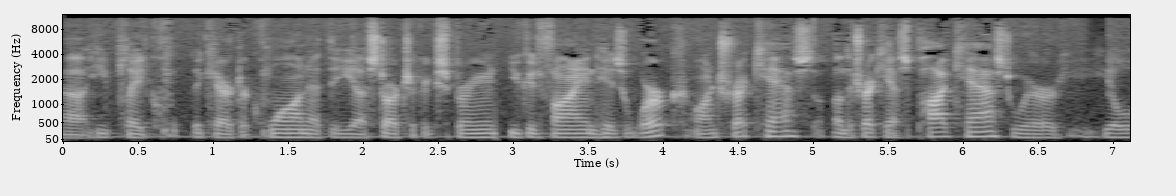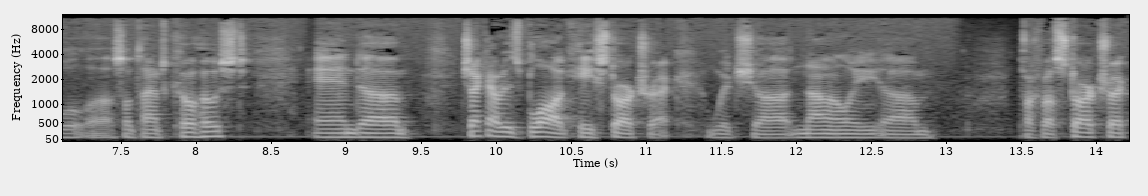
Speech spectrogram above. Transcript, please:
Uh, he played Qu- the character Quan at the uh, Star Trek Experience. You could find his work on Trekcast on the Trekcast podcast, where he'll uh, sometimes co-host, and uh, check out his blog, Hey Star Trek, which uh, not only um, talks about Star Trek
